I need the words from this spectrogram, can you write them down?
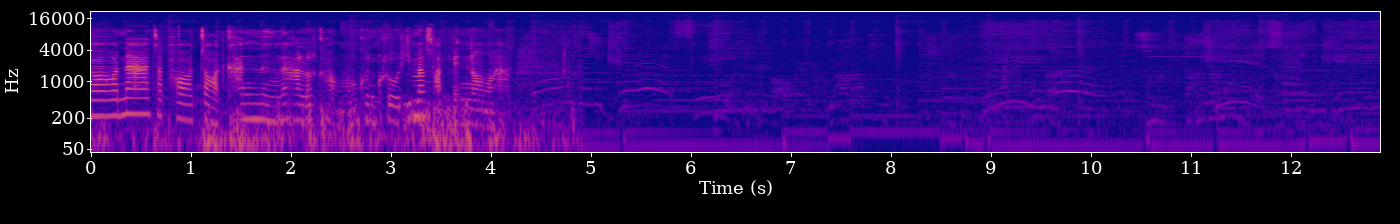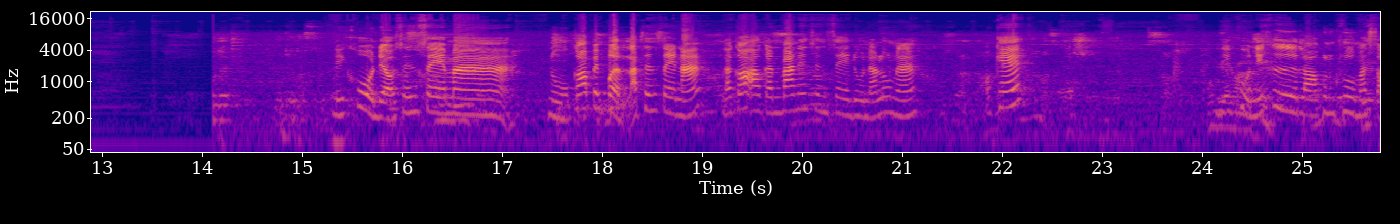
ก็น่าจะพอจอดคันหนึ่งนะคะรถของคุณครูที่มาสอนเป็นโนค่ะ ลิคูเดี๋ยวเซนเซมา หนูก็ไปเปิดรับเซนเซนะ แล้วก็เอากันบ้านให้เซนเซดูนะลูกนะ โอเคลิคูนี่คือรอคุณครูมาส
